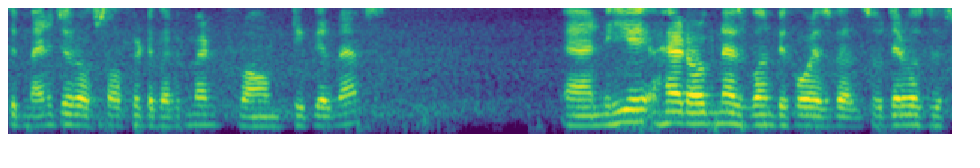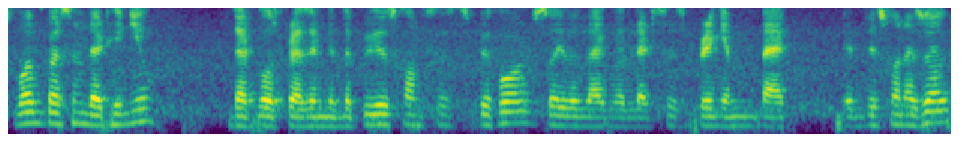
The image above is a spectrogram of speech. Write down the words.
the manager of software development from TPL Maps, and he had organized one before as well. So there was this one person that he knew that was present in the previous conference before, so he was like, well, let's just bring him back in this one as well.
